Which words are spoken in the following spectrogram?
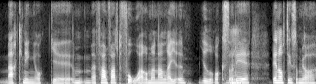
märkning och eh, framförallt får men andra djur- djur också. Mm. Det, det är någonting som jag,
